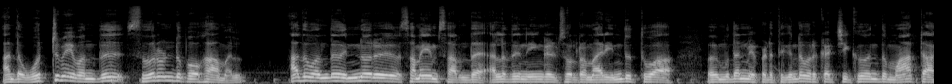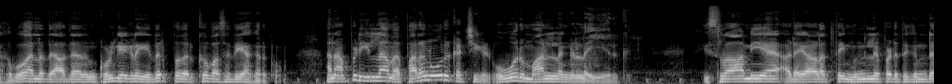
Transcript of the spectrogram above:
அந்த ஒற்றுமை வந்து சிதறுண்டு போகாமல் அது வந்து இன்னொரு சமயம் சார்ந்த அல்லது நீங்கள் சொல்கிற மாதிரி இந்துத்துவா முதன்மைப்படுத்துகின்ற ஒரு கட்சிக்கு வந்து மாற்றாகவோ அல்லது அதன் கொள்கைகளை எதிர்ப்பதற்கோ வசதியாக இருக்கும். ஆனால் அப்படி இல்லாமல் பல நூறு கட்சிகள் ஒவ்வொரு மாநிலங்கள்லையும் இருக்குது இஸ்லாமிய அடையாளத்தை முன்னிலைப்படுத்துகின்ற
